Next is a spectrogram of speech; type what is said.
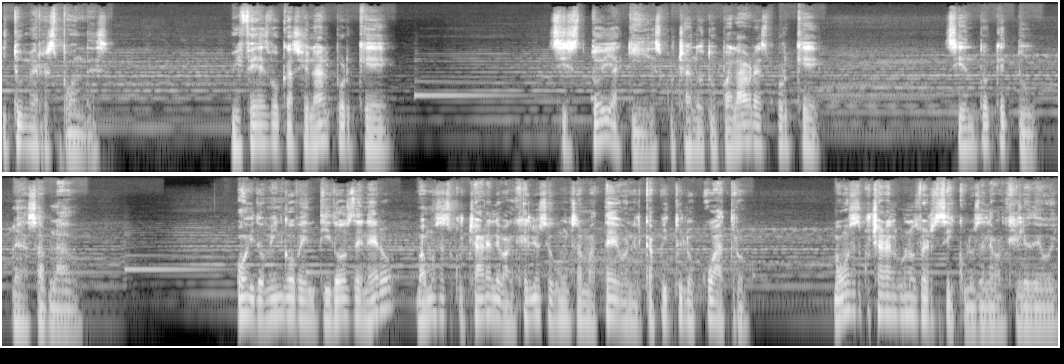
y tú me respondes. Mi fe es vocacional porque si estoy aquí escuchando tu palabra es porque siento que tú me has hablado. Hoy, domingo 22 de enero, vamos a escuchar el Evangelio según San Mateo en el capítulo 4. Vamos a escuchar algunos versículos del Evangelio de hoy.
